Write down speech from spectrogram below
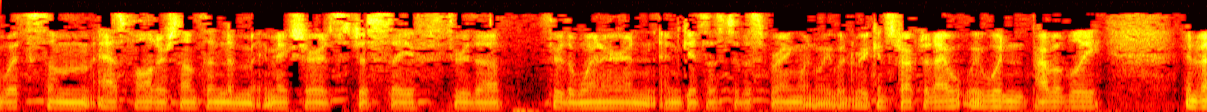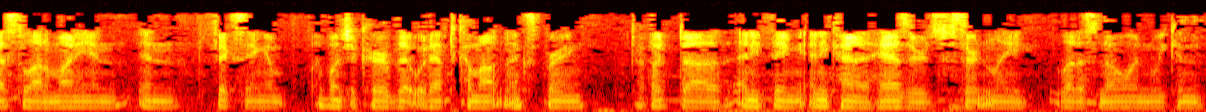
with some asphalt or something to m- make sure it's just safe through the through the winter and, and gets us to the spring when we would reconstruct it. I, we wouldn't probably invest a lot of money in in fixing a, a bunch of curb that would have to come out next spring. But uh, anything, any kind of hazards, certainly let us know, and we can.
